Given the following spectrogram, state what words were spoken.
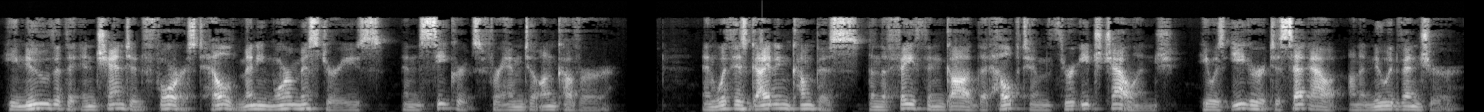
He knew that the enchanted forest held many more mysteries and secrets for him to uncover. And with his guiding compass and the faith in God that helped him through each challenge, he was eager to set out on a new adventure,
